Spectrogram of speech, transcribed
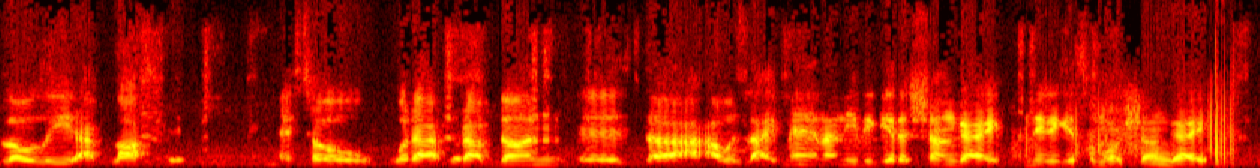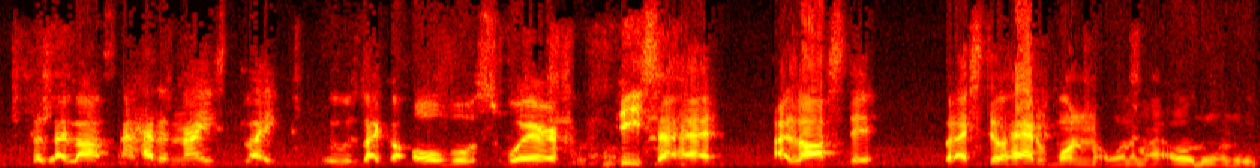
slowly I've lost it. And so what I what I've done is uh, I was like, man, I need to get a shungite. I need to get some more shungite because I lost. I had a nice like it was like an oval square piece. I had. I lost it, but I still had one one of my old ones,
